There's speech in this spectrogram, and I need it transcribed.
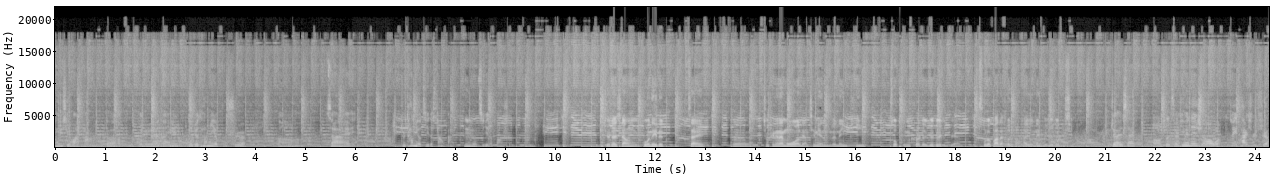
挺喜欢他们的音乐的，因为我觉得他们也不是，嗯、在，就是他们有自己的想法，有嗯，自己的方式。你觉得像国内的在呃九十年代末两千年的那一批做朋克的乐队里边，除除了挂在盒子上，还有哪个乐队你喜欢？Joyce 啊？，Joyce，因为那时候我最开始是，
